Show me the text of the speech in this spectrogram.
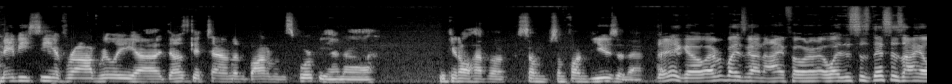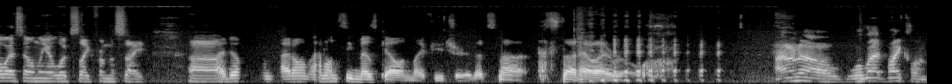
Maybe see if Rob really uh, does get down to the bottom of the Scorpion. Uh, we can all have a, some some fun views of that. There you go. Everybody's got an iPhone. Well, this is this is iOS only. It looks like from the site. Uh, I don't, I don't, I don't see mezcal in my future. That's not, that's not how I roll. I don't know. We'll let Vyclone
